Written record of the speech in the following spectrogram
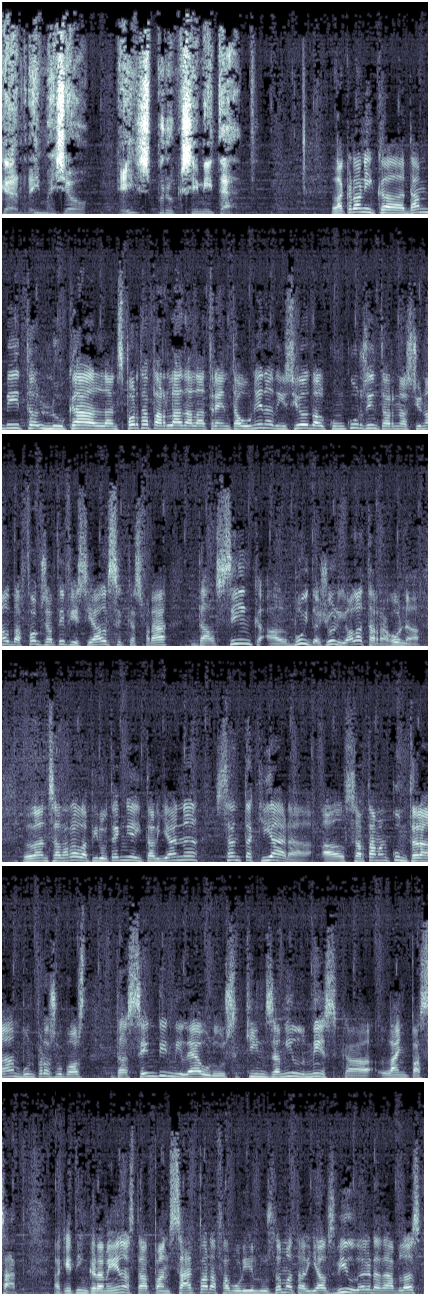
Carrer Major és proximitat. La crònica d'àmbit local ens porta a parlar de la 31a edició del concurs internacional de focs artificials que es farà del 5 al 8 de juliol a Tarragona. L'encetarà la pirotècnia italiana Santa Chiara. El certamen comptarà amb un pressupost de 120.000 euros, 15.000 més que l'any passat. Aquest increment està pensat per afavorir l'ús de materials biodegradables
